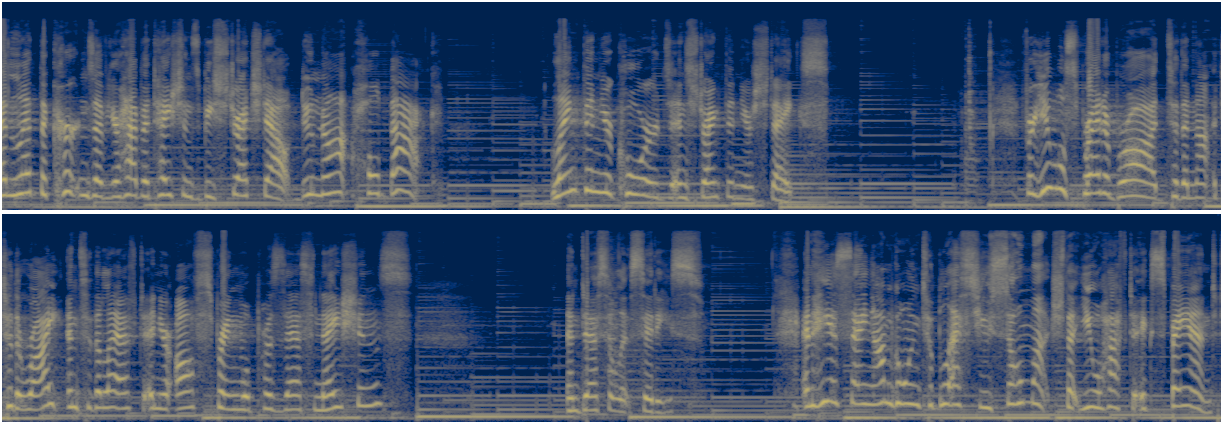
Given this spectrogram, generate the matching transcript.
and let the curtains of your habitations be stretched out. Do not hold back. Lengthen your cords and strengthen your stakes. For you will spread abroad to the, to the right and to the left, and your offspring will possess nations and desolate cities. And he is saying, I'm going to bless you so much that you will have to expand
